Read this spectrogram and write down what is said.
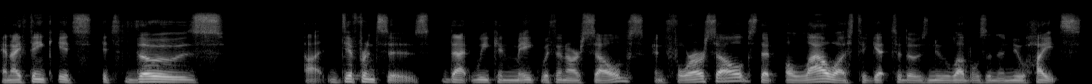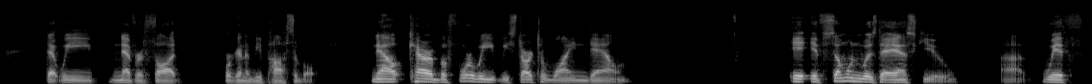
and i think it's it's those uh, differences that we can make within ourselves and for ourselves that allow us to get to those new levels and the new heights that we never thought were going to be possible. Now, Kara, before we we start to wind down, if someone was to ask you uh, with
